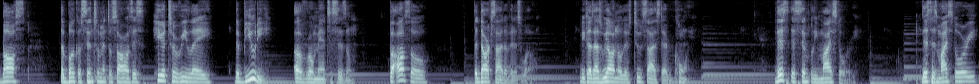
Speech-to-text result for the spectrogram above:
Boss, the book of sentimental songs, is here to relay the beauty of romanticism, but also the dark side of it as well. Because as we all know, there's two sides to every coin. This is simply my story. This is my story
